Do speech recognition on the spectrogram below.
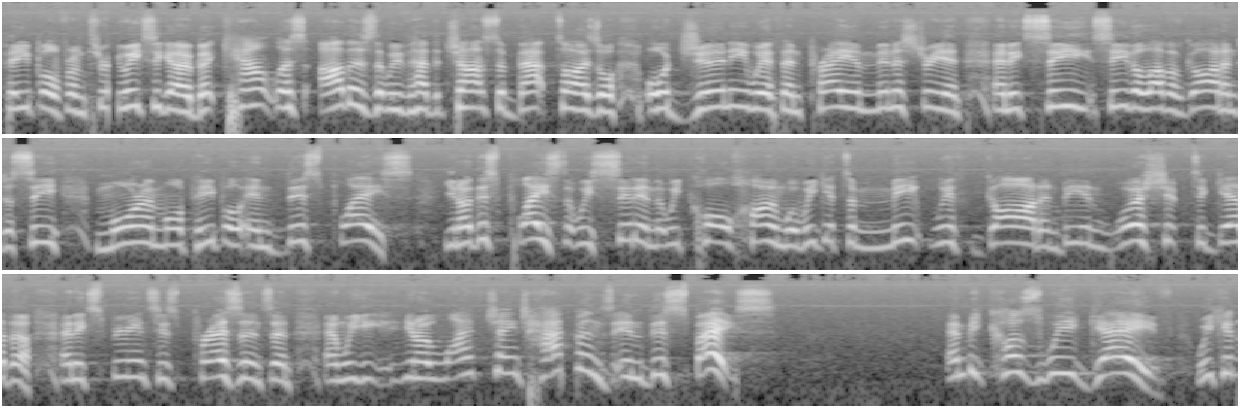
people from three weeks ago, but countless others that we've had the chance to baptize or, or journey with and pray in ministry and, and see, see the love of God and to see more and more people in this place. You know, this place that we sit in, that we call home, where we get to meet with God and be in worship together and experience His presence. And, and we, you know, life change happens in this space. And because we gave, we can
